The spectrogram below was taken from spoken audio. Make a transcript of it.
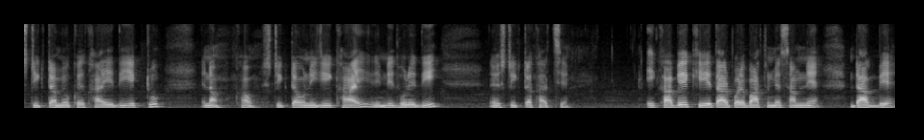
স্টিকটা আমি ওকে খাইয়ে দিই একটু। নাও, খাও স্টিকটাও নিজেই খাই, এমনি ধরে দিই। স্টিকটা খাচ্ছে। এই খাবে, খেয়ে তারপরে বাথরুমের সামনে ডাকবে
